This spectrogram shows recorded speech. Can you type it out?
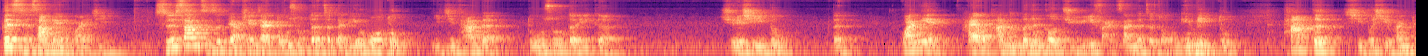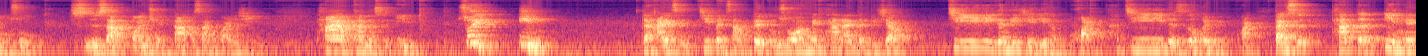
跟食伤没有关系，食伤只是表现在读书的这个灵活度以及他的读书的一个学习度的观念，还有他能不能够举一反三的这种灵敏度，他跟喜不喜欢读书食伤完全搭不上关系。他要看的是硬，所以硬的孩子基本上对读书方面，他来的比较记忆力跟理解力很快，他记忆力的时候会很快。但是他的硬呢，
